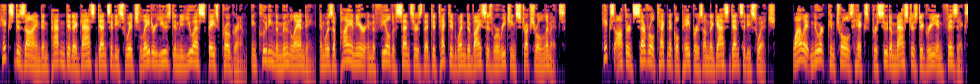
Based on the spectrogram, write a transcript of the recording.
Hicks designed and patented a gas density switch later used in the U.S. space program, including the moon landing, and was a pioneer in the field of sensors that detected when devices were reaching structural limits. Hicks authored several technical papers on the gas density switch. While at Newark Controls Hicks pursued a master's degree in physics,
